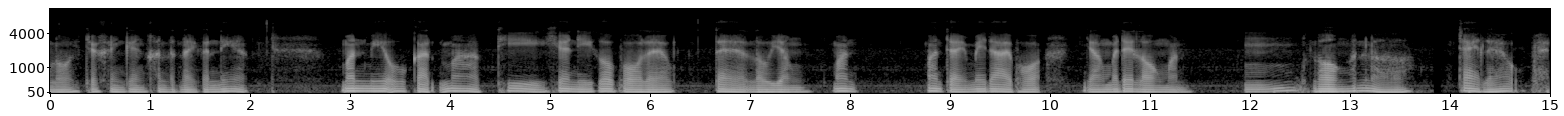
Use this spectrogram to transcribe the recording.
100 จะแข็งแกร่งขนาดไหนกันเนี่ย มันมีโอกาสมากที่แค่นี้ก็พอแล้ว แต่เรายังมั่นมั่นใจไม่ได้เพราะยังไม่ได้ลองมัน อืม ลองงั้นเหรอ ใช่แล้ว แผล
